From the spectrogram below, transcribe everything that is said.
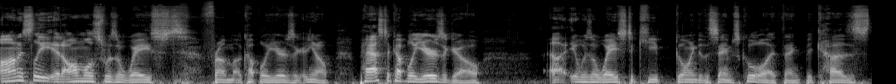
honestly it almost was a waste from a couple of years ago you know past a couple of years ago uh, it was a waste to keep going to the same school i think because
